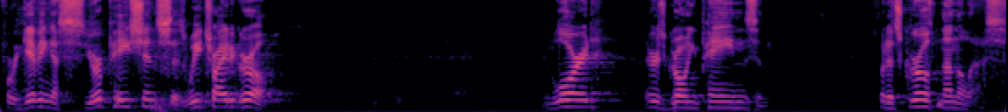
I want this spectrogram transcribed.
for giving us your patience as we try to grow. And Lord, there's growing pains, and, but it's growth nonetheless.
